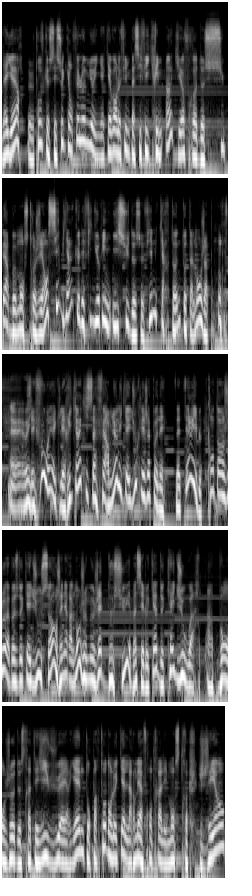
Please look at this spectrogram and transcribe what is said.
d'ailleurs, je trouve que c'est ceux qui ont fait le mieux. Il n'y a qu'à voir le film Pacific Rim 1 qui offre de superbes monstres géants, si bien que les figurines issues de ce film cartonnent totalement au Japon. Euh, oui. C'est fou, hein, avec les ricains qui savent faire mieux les kaiju que les japonais. C'est terrible. Quand un jeu à base de kaiju sort, généralement je me jette dessus, et ben c'est le cas de Kaiju War. Un bon jeu de stratégie vue aérienne, tour par tour, dans lequel l'armée affrontera les monstres géants,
